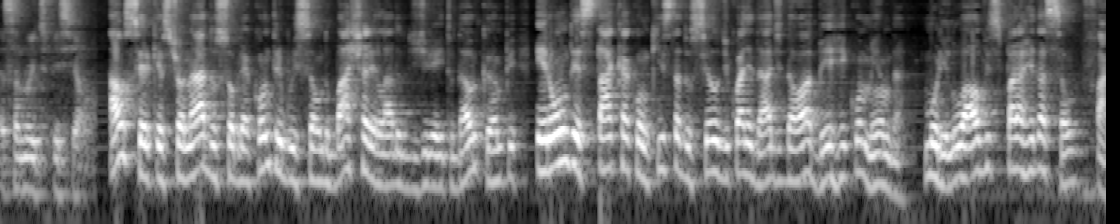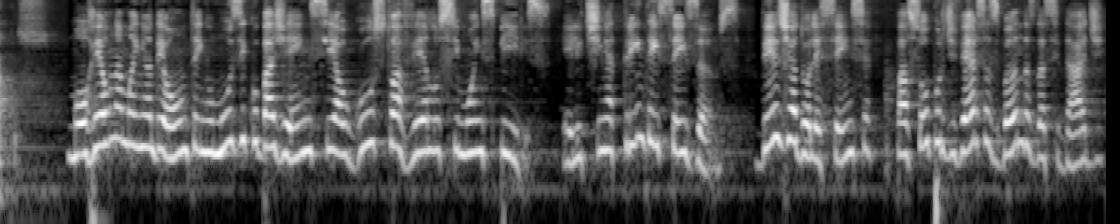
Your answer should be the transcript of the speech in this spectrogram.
essa noite especial. Ao ser questionado sobre a contribuição do bacharelado de Direito da Urcamp, Heron destaca a conquista do selo de qualidade da OAB Recomenda. Murilo Alves para a redação Facos. Morreu na manhã de ontem o músico bagiense Augusto Avelo Simões Pires. Ele tinha 36 anos. Desde a adolescência, passou por diversas bandas da cidade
